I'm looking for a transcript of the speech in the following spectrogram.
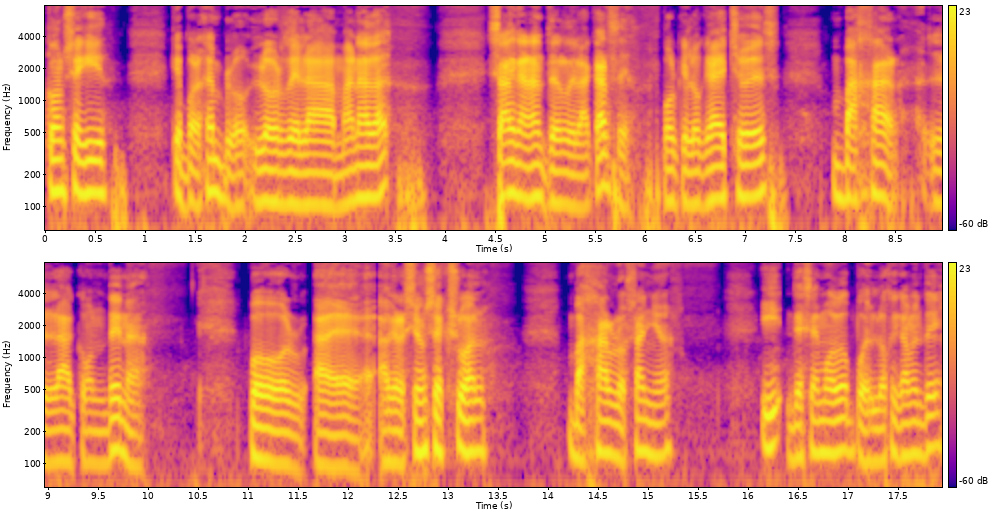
conseguir que, por ejemplo, los de la manada salgan antes de la cárcel, porque lo que ha hecho es bajar la condena por eh, agresión sexual, bajar los años y de ese modo, pues lógicamente,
